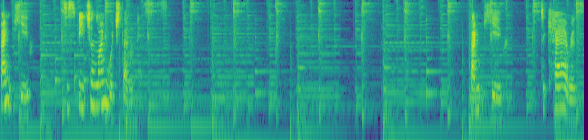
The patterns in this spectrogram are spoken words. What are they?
Thank you to speech and language therapists. Thank you to carers.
